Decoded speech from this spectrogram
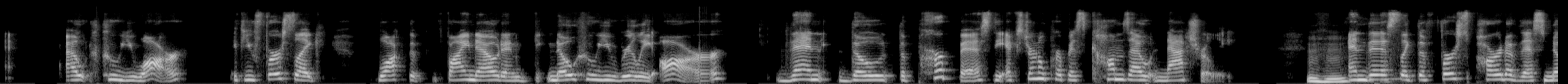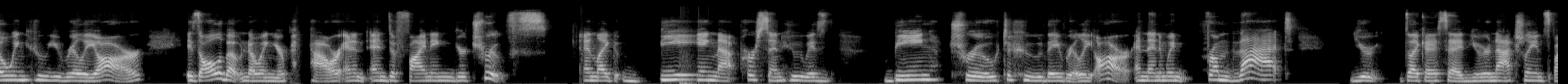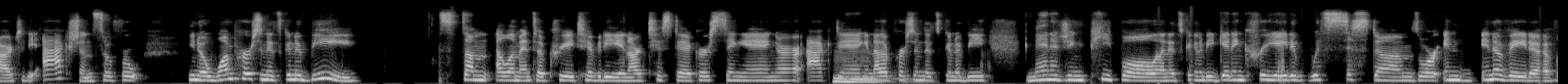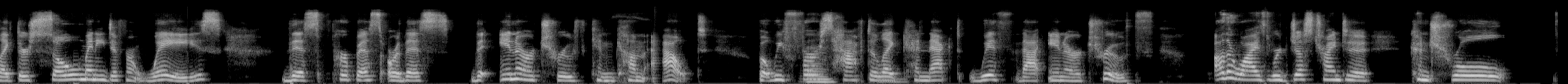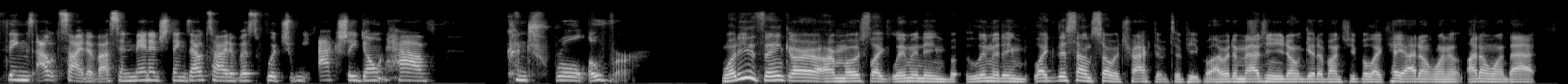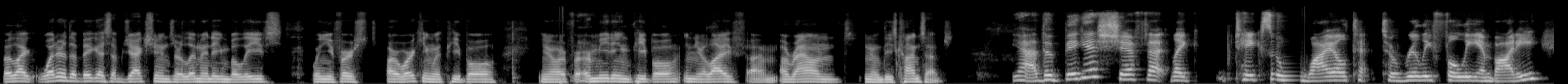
out who you are, if you first like walk the find out and know who you really are, then though the purpose, the external purpose comes out naturally. Mm-hmm. And this, like the first part of this, knowing who you really are, is all about knowing your power and, and defining your truths and like being that person who is being true to who they really are. And then when from that, you're like I said, you're naturally inspired to the action. So for you know, one person it's going to be some element of creativity and artistic or singing or acting mm-hmm. another person that's going to be managing people and it's going to be getting creative with systems or in, innovative. Like there's so many different ways this purpose or this the inner truth can come out. But we first have to like connect with that inner truth. Otherwise we're just trying to control things outside of us and manage things outside of us, which we actually don't have control over. What do you think are our most like limiting, limiting? Like this sounds so attractive to people. I would imagine you don't get a bunch of people like, "Hey, I don't want to, I don't want that." But like, what are the biggest objections or limiting beliefs when you first are working with people, you know, or, for, or meeting people in your life um, around, you know, these concepts? Yeah, the biggest shift that like takes a while to to really fully embody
